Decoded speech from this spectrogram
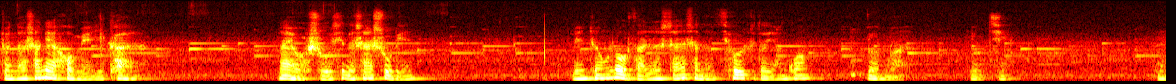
转到商店后面一看，那有熟悉的杉树林，林中漏洒着闪闪的秋日的阳光，又暖又静。嗯，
